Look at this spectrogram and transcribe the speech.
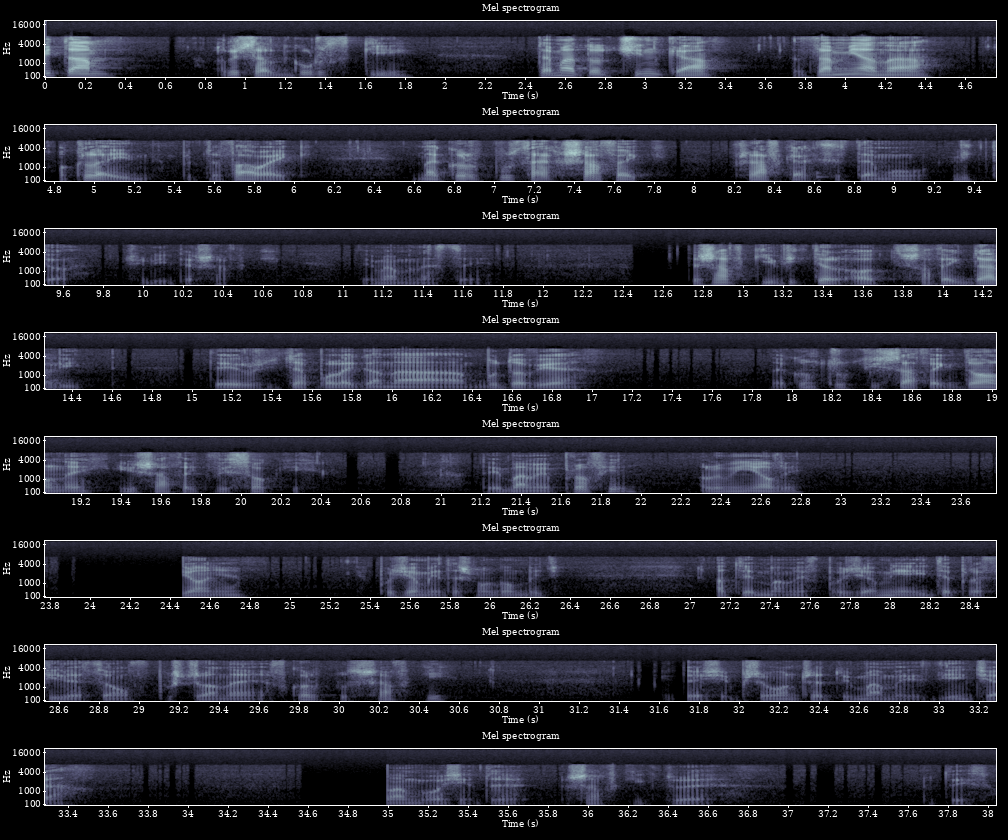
Witam, Ryszard Górski. Temat odcinka zamiana oklein PTV-ek na korpusach szafek w szafkach systemu Victor, czyli te szafki, które mamy na scenie. Te szafki Victor od szafek David, tutaj różnica polega na budowie, na konstrukcji szafek dolnych i szafek wysokich. Tutaj mamy profil aluminiowy w pionie, w poziomie też mogą być a ty mamy w poziomie i te profile są wpuszczone w korpus szafki. I to się przełączę. Tu mamy zdjęcia. Mamy właśnie te szafki, które tutaj są.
